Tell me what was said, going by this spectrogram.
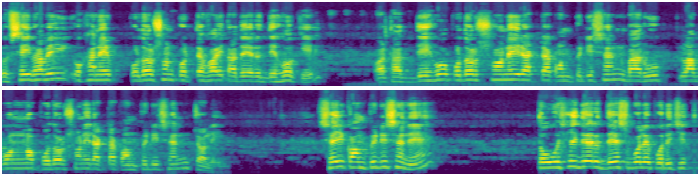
তো সেইভাবেই ওখানে প্রদর্শন করতে হয় তাদের দেহকে। অর্থাৎ দেহ প্রদর্শনের একটা কম্পিটিশন বা রূপ লাবণ্য প্রদর্শনীর একটা কম্পিটিশন চলে। সেই কম্পিটিশনে তৌহিদের দেশ বলে পরিচিত,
